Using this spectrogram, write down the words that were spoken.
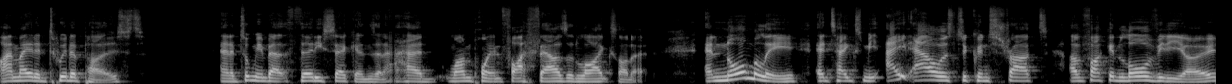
I made a Twitter post and it took me about 30 seconds and it had 1.5 thousand likes on it. And normally it takes me eight hours to construct a fucking lore video,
